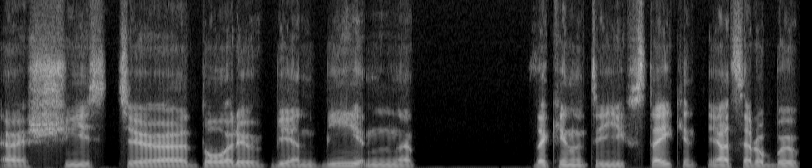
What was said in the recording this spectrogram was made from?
е, 6 е, доларів BNB, закинути їх в стейкінг. Я це робив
